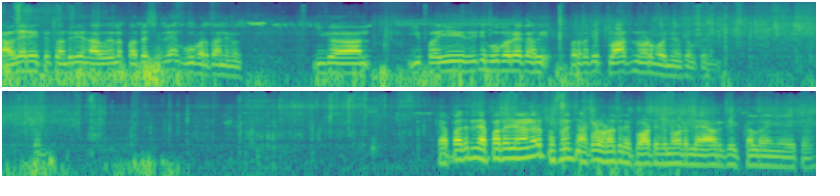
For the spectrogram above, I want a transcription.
ಯಾವುದೇ ರೀತಿ ತೊಂದರೆಯಿಂದ ಆಗೋದಿಲ್ಲ ಪದ್ಧತಿಯಲ್ಲೇ ಹೂ ಬರ್ತಾವೆ ನಿಮಗೆ. ಈಗ ಈ ಪ, ಈ ರೀತಿ ಹೂ ಬರಬೇಕು? ಬರ್ತೈತಿ ಪ್ಲಾಟ್ ನೋಡ್ಬೋದು ನೀವು ಸ್ವಲ್ಪ. ಎಪ್ಪತ್ತರಿಂದ ಎಪ್ಪತ್ತೈದು ಜನ ಅಂದ್ರೆ ಪರ್ಸೆಂಟ್ ಚಾಕ್ಲೇಟ್ ಹೊಡತ್ರಿ ಪ್ಲಾಟ್ ಇದು ನೋಡ್ರಲ್ಲ ಯಾವ ರೀತಿ ಕಲರ್ ಹೆಂಗೆ ಐತೆ. ಅದು.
